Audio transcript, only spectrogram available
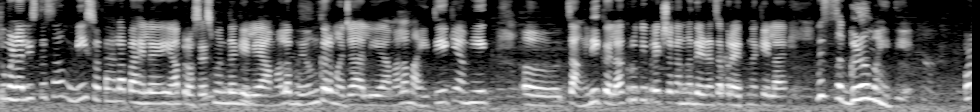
तू म्हणालीस तसं मी स्वतःला पाहिलं आहे या प्रोसेसमधनं गेले आम्हाला भयंकर मजा आली आहे. आम्हाला माहिती आहे की आम्ही एक चांगली कलाकृती प्रेक्षकांना देण्याचा प्रयत्न केला आहे हे सगळं माहिती आहे. पण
